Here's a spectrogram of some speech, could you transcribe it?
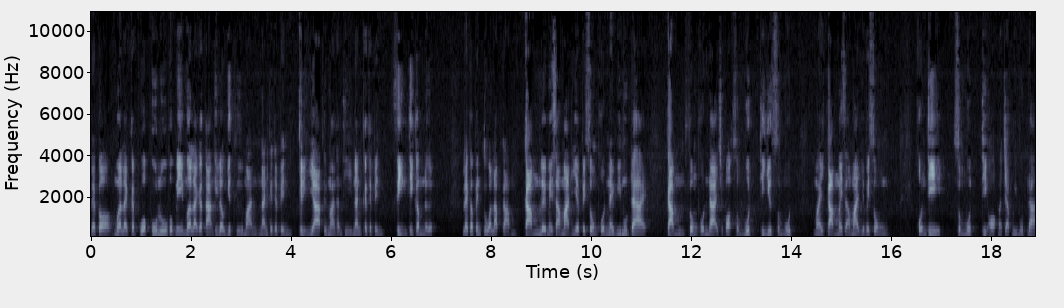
แล้วก็เมื่อไรก็พวกผู้รู้พวกนี้เมื่อไรก็ตามที่เรายึดถือมัน นั่นก็จะเป็นกิริยาขึ้นมาทันที นั่นก็จะเป็นสิ่งที่กำเนิด และก็เป็นตัวรับกรรม กรรมเลยไม่สามารถที่จะไปส่งผลในวิมุตได้ กรรมส่งผลได้เฉพาะสมมุติที่ยึดสมมุติ ไม่กรรมไม่สามารถจะไปส่งผลที่สมมุติที่ออกมาจากวิมุตได้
